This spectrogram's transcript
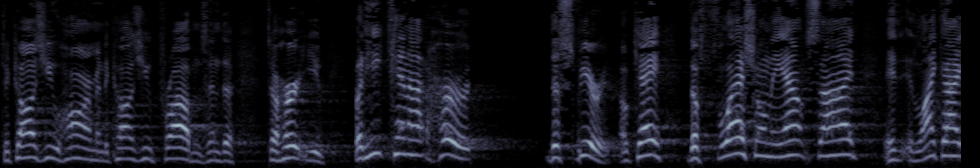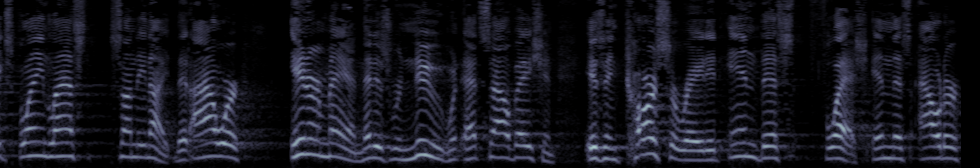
to cause you harm and to cause you problems and to, to hurt you. But He cannot hurt the Spirit, okay? The flesh on the outside, it, like I explained last Sunday night, that our inner man that is renewed at salvation is incarcerated in this flesh, in this outer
